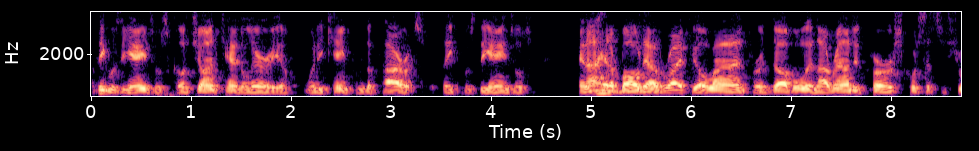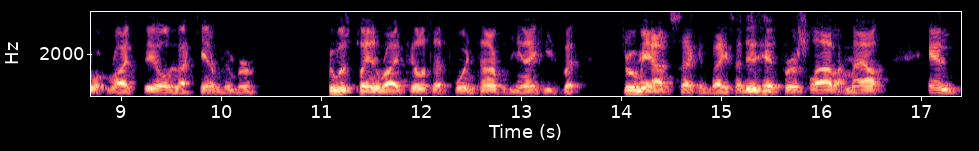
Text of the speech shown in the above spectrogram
I think it was the Angels because John Candelaria when he came from the Pirates, I think it was the Angels, and I had a ball down the right field line for a double, and I rounded first. Of course, that's a short right field, and I can't remember who was playing right field at that point in time for the Yankees, but threw me out to second base. I did head first slide. I'm out, and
